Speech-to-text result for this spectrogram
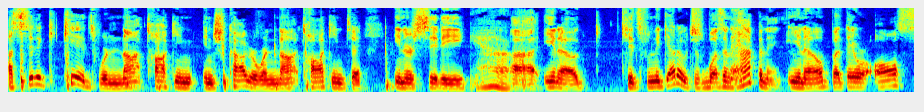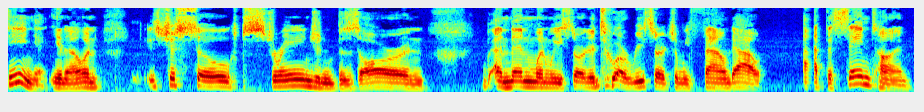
Hasidic kids were not talking in Chicago. Were not talking to inner city. Yeah. Uh, you know, kids from the ghetto. It just wasn't happening. You know, but they were all seeing it. You know, and it's just so strange and bizarre. And and then when we started to do our research and we found out at the same time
